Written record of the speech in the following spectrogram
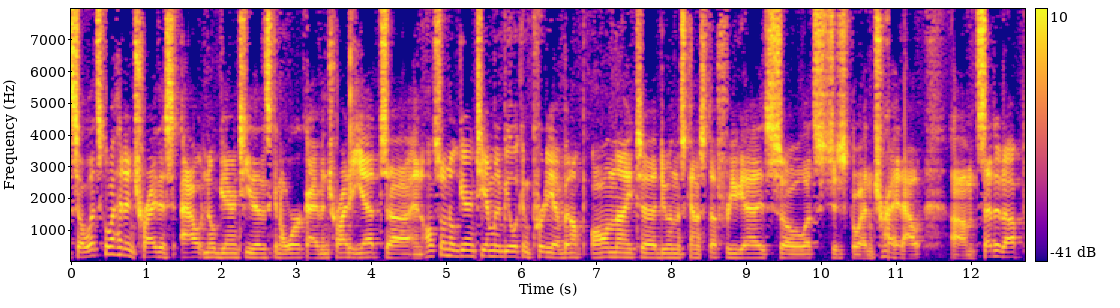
so let's go ahead and try this out. No guarantee that it's going to work. I haven't tried it yet. Uh, and also no guarantee I'm going to be looking pretty. I've been up all night uh, doing this kind of stuff for you guys. So let's just go ahead and try it out. Um, set it up.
